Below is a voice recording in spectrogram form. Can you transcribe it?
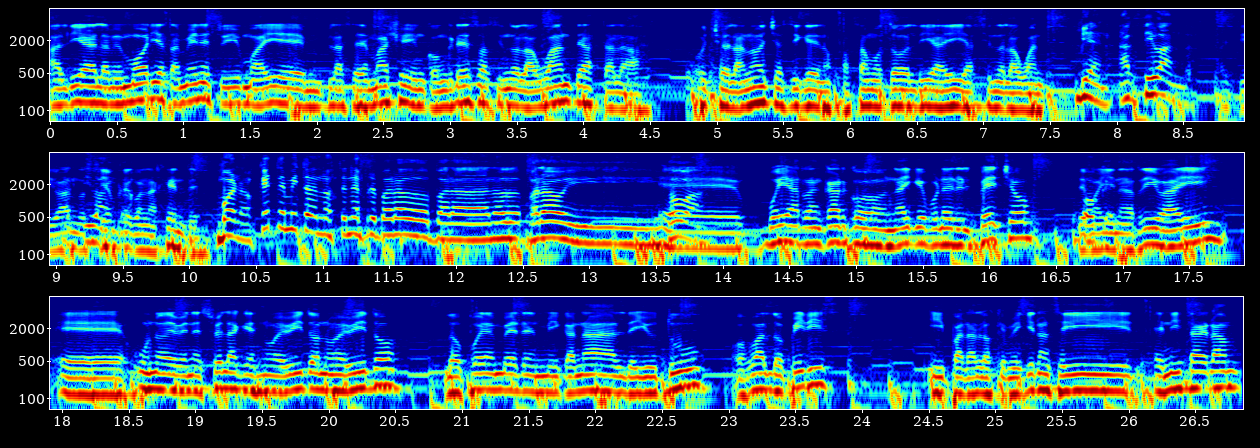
al Día de la Memoria, también estuvimos ahí en Plaza de Mayo y en Congreso haciendo el aguante hasta las 8 de la noche, así que nos pasamos todo el día ahí haciendo el aguante. Bien, activando. Activando, Activando. siempre con la gente. Bueno, ¿qué temita nos tenés preparado para, para hoy? Eh, voy a arrancar con Hay que poner el pecho, de Ok. Mañana Arriba ahí. Eh, uno de Venezuela que es nuevito, nuevito. Lo pueden ver en mi canal de YouTube, Osvaldo Piris. Y para los que me quieran seguir en Instagram,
